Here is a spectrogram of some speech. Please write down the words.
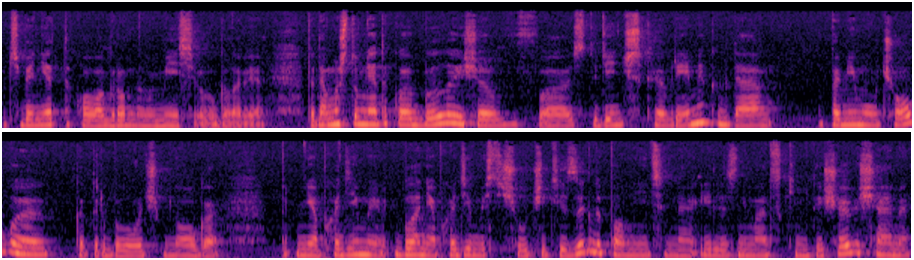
у тебя нет такого огромного месива в голове. Потому что у меня такое было еще в студенческое время, когда помимо учебы, которой было очень много, необходимой, была необходимость еще учить язык дополнительно или заниматься какими-то еще вещами.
